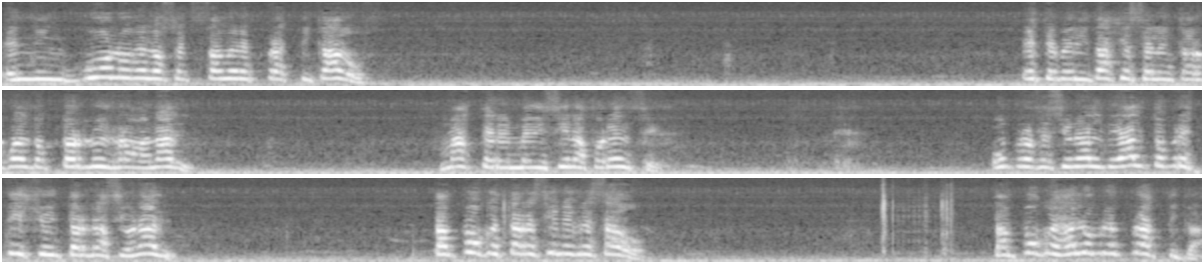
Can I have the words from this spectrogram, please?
En ninguno de los exámenes practicados. Este peritaje se le encargó al doctor Luis Rabanal, máster en medicina forense, un profesional de alto prestigio internacional. Tampoco está recién egresado. Tampoco es alumno en práctica.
